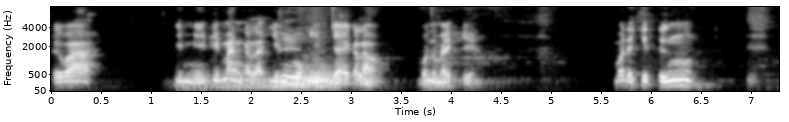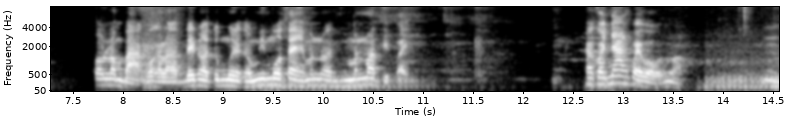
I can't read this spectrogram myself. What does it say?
ถือว่า ยิ้มหมีพี่มั่นกันแล้วยิ้มอกยิ้มใจกันแล้วคนทำไมกี่ว่าได้คิดถึงความลำบากว่ากันละเด็กน้อยตุ้มมือเขามีโมอไซค์มันมันมาติดไปถ้าก็ย่างไปบอกมันว่าอืม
